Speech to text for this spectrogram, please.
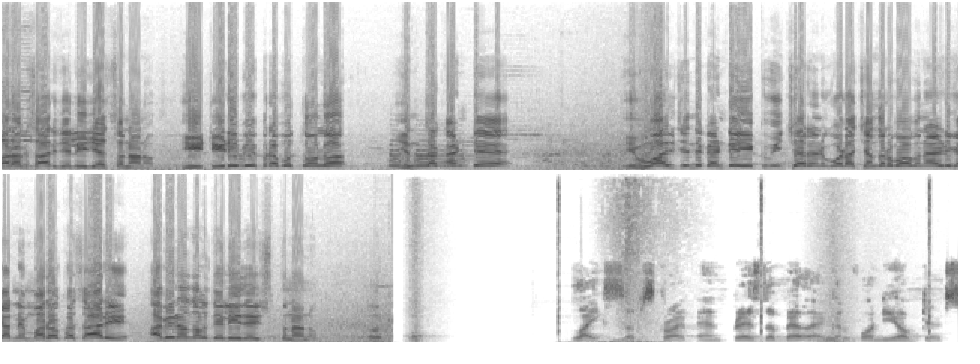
మరొకసారి తెలియజేస్తున్నాను. ఈ టీడీపీ ప్రభుత్వంలో ఇంతకంటే ఇవ్వాల్సింది కంటే ఎక్కువ ఇచ్చారని కూడా చంద్రబాబు నాయుడు గారిని మరొకసారి అభినందనలు తెలియజేస్తున్నాను. Like subscribe and press the bell icon for new updates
